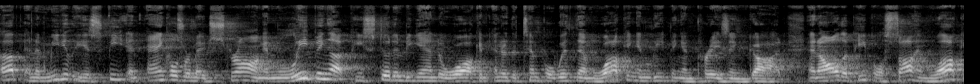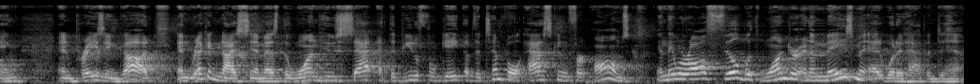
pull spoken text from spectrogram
up, and immediately his feet and ankles were made strong. And leaping up, he stood and began to walk and entered the temple with them, walking and leaping and praising God. And all the people saw him walking and praising God and recognized him as the one who sat at the beautiful gate of the temple asking for alms. And they were all filled with wonder and amazement at what had happened to him.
